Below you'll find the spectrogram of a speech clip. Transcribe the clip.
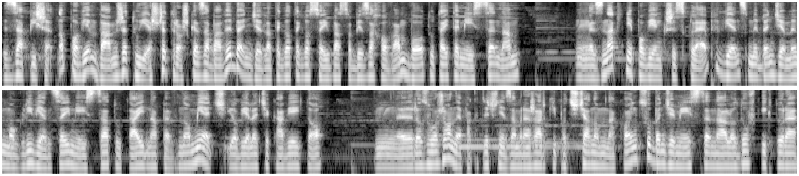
zapiszę. No powiem wam, że tu jeszcze troszkę zabawy będzie, dlatego tego save'a sobie zachowam, bo tutaj te miejsce nam mm, znacznie powiększy sklep, więc my będziemy mogli więcej miejsca tutaj na pewno mieć i o wiele ciekawiej to mm, rozłożone faktycznie zamrażarki pod ścianą na końcu, będzie miejsce na lodówki, które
